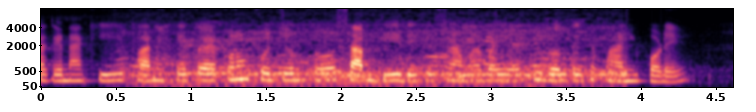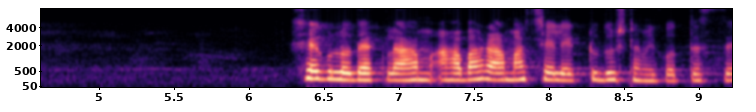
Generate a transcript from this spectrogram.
আগে নাকি পানি খেত এখনও পর্যন্ত সাপ দিয়ে দেখেছে আমার ভাইয়া টিউবওয়েল থেকে পানি পড়ে। সেগুলো দেখলাম। আবার আমার ছেলে একটু দুষ্টামি করতেছে,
